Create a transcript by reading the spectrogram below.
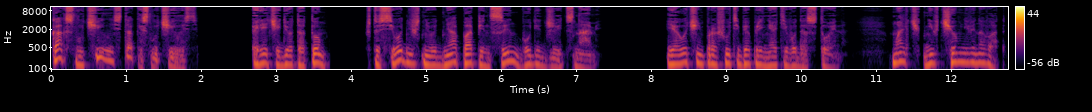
Как случилось, так и случилось. Речь идет о том, что с сегодняшнего дня папин сын будет жить с нами. Я очень прошу тебя принять его достойно. Мальчик ни в чем не виноват.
